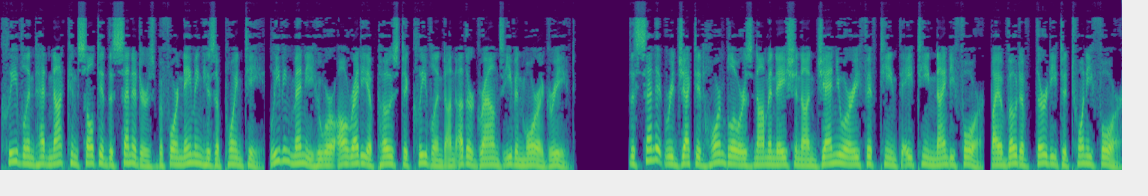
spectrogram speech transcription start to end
Cleveland had not consulted the senators before naming his appointee, leaving many who were already opposed to Cleveland on other grounds even more aggrieved. The Senate rejected Hornblower's nomination on January 15, 1894, by a vote of 30 to 24.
